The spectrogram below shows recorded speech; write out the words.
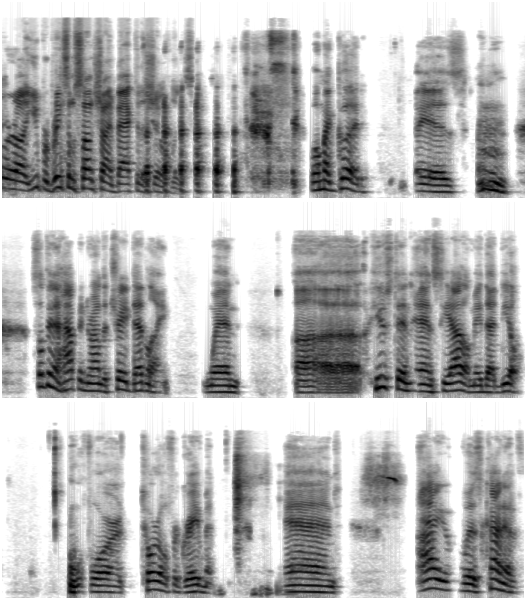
Or, uh, Uper, bring some sunshine back to the show, please. well, my good is something that happened around the trade deadline when uh, Houston and Seattle made that deal for Toro for Graveman. And I was kind of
